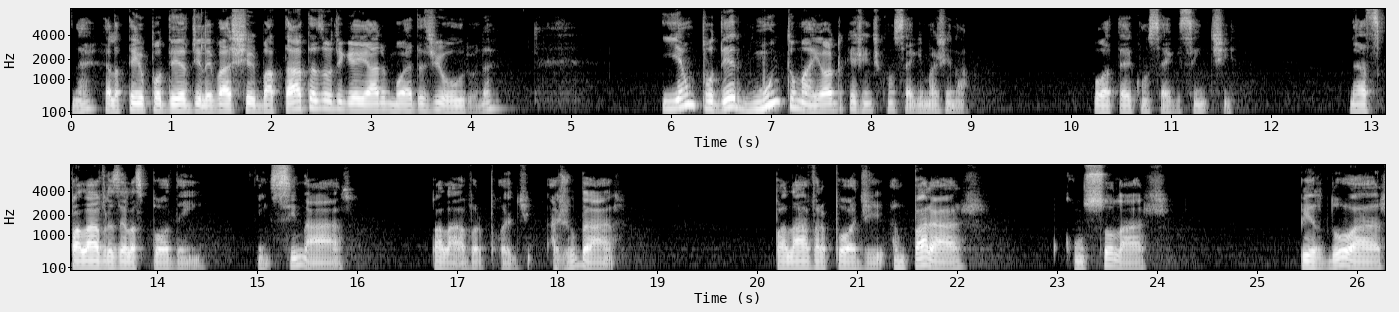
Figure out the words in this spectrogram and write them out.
Né? Ela tem o poder de levar batatas ou de ganhar moedas de ouro. Né? E é um poder muito maior do que a gente consegue imaginar, ou até consegue sentir. As palavras elas podem ensinar, palavra pode ajudar, palavra pode amparar, consolar, perdoar,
